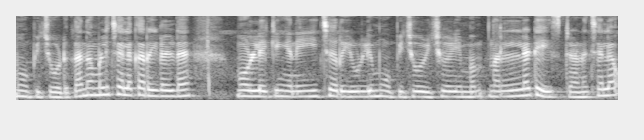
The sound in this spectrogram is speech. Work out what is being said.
മൂപ്പിച്ചു കൊടുക്കുക. നമ്മൾ ചില കറികളുടെ മുകളിലേക്ക് ഇങ്ങനെ ഈ ചെറിയുള്ളി മൂപ്പിച്ച് ഒഴിച്ചു കഴിയുമ്പം നല്ല ടേസ്റ്റാണ് ചില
